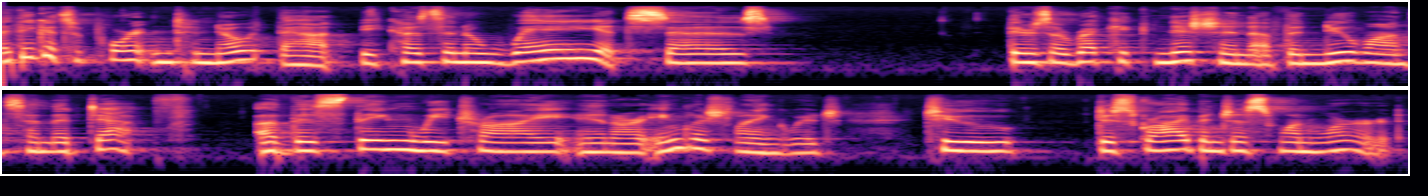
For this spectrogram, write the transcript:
I think it's important to note that because, in a way, it says there's a recognition of the nuance and the depth of this thing we try in our English language to describe in just one word.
